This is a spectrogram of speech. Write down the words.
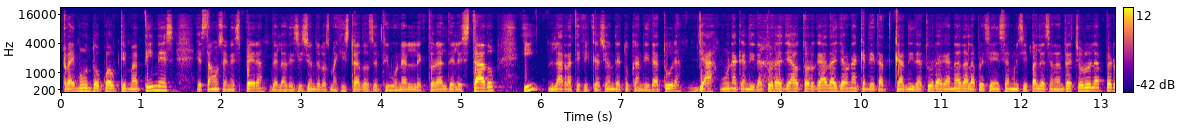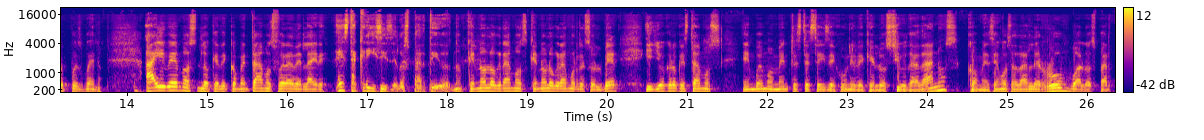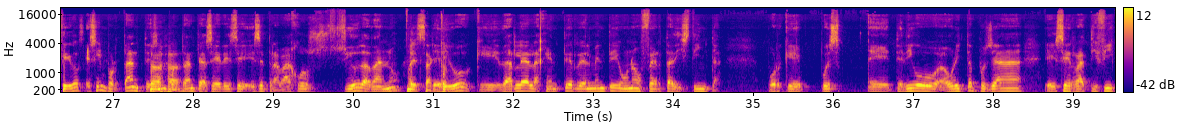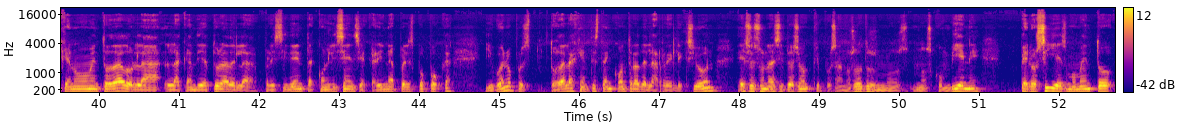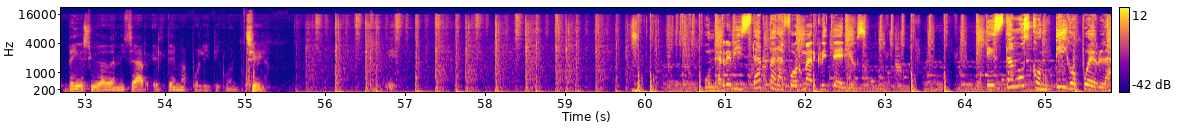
Raimundo Cuauti Martínez, estamos en espera de la decisión de los magistrados del Tribunal Electoral del Estado y la ratificación de tu candidatura, ya una candidatura ya otorgada, ya una candidatura ganada a la presidencia municipal de San Andrés Cholula, pero pues bueno, ahí vemos lo que comentábamos fuera del aire, esta crisis de los partidos, ¿no? Que no logramos, que no logramos resolver y yo creo que estamos en buen momento este 6 de junio de que los ciudadanos comencemos a darle rumbo a los partidos. Es importante, es importante hacer ese, ese trabajo ciudadano. Exacto. Te digo que darle a la gente realmente una oferta distinta, porque pues eh, te digo, ahorita pues ya eh, se ratifica en un momento dado la, la, candidatura de la presidenta con licencia, Karina Pérez Popoca, y bueno, pues toda la gente está en contra de la reelección, eso es una situación que pues a nosotros nos, nos conviene, pero sí es momento de ciudadanizar el tema político en Sí. Una revista para formar criterios. Estamos contigo, Puebla.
